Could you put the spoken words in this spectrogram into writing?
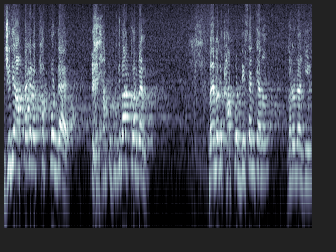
যদি আপনাকে একটা থাপ্পড় দেয়, আপনি প্রতিবাদ করবেন। ভাই, আমাকে থাপ্পড় দিচ্ছেন কেন? ঘটনা কি?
